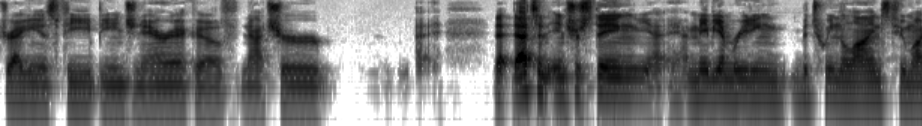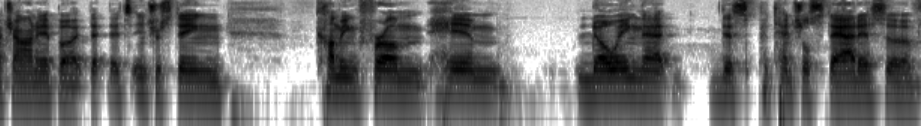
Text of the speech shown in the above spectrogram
dragging his feet, being generic, of not sure. That that's an interesting. Maybe I'm reading between the lines too much on it, but that, that's interesting coming from him, knowing that this potential status of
